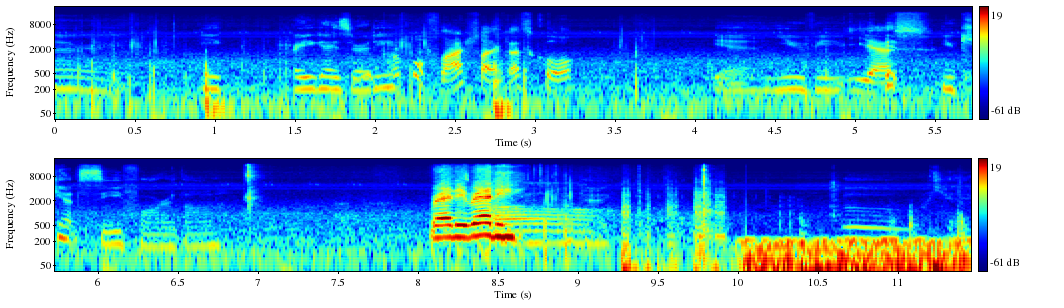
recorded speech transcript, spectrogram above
Alright. Are you guys ready? Purple flashlight. That's cool. Yeah, UV. Yes. It- you can't see far though. Ready, ready. Oh. Okay. Ooh, okay.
